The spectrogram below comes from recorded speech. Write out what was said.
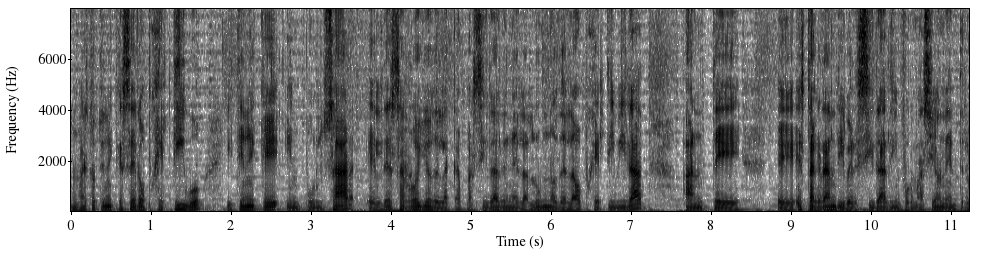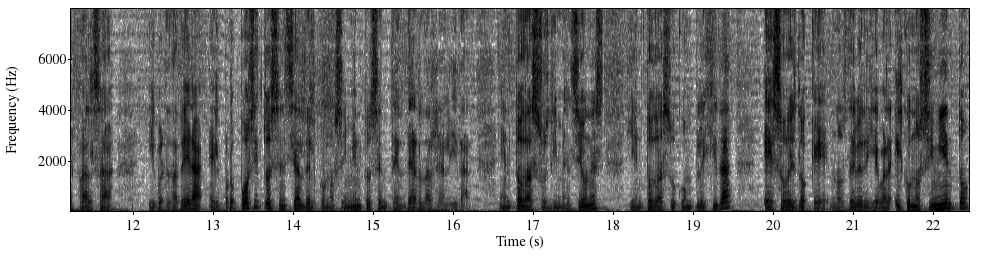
El maestro tiene que ser objetivo y tiene que impulsar el desarrollo de la capacidad en el alumno de la objetividad ante eh, esta gran diversidad de información entre falsa y verdadera. El propósito esencial del conocimiento es entender la realidad en todas sus dimensiones y en toda su complejidad. Eso es lo que nos debe de llevar. El conocimiento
